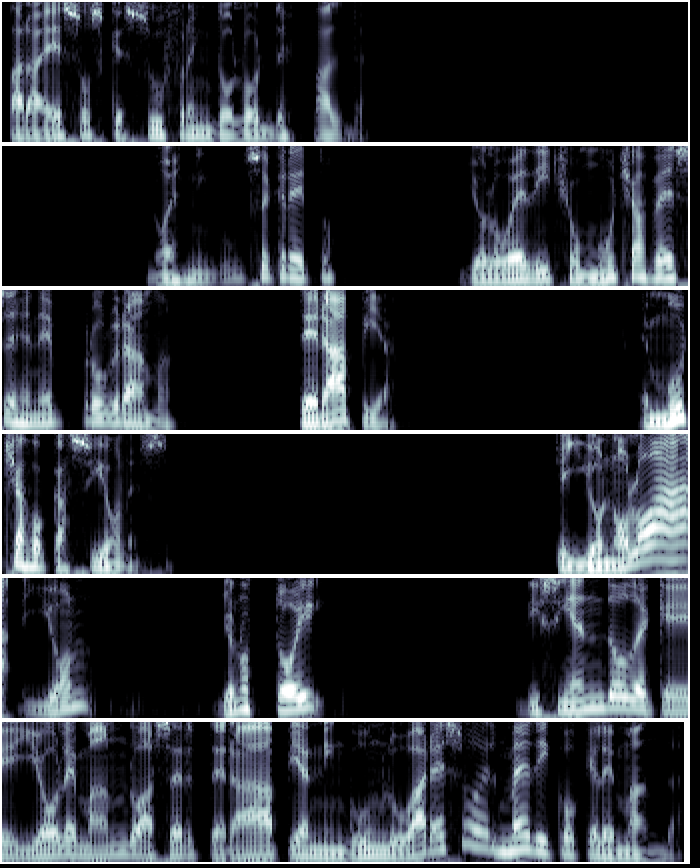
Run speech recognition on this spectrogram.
para esos que sufren dolor de espalda. No es ningún secreto, yo lo he dicho muchas veces en el programa, terapia, en muchas ocasiones, que yo no lo hago, yo, yo no estoy diciendo de que yo le mando a hacer terapia en ningún lugar, eso es el médico que le manda.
